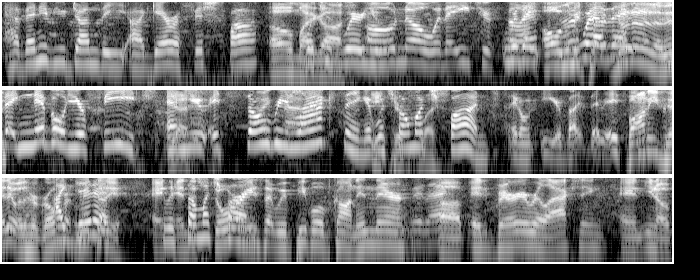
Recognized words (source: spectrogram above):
have any of you done the uh, Garra Fish Spa? Oh, my Which gosh. is where you Oh no, where they eat your where they. Oh, let me where tell- no, no, no, no, this- they nibble your feet, and Yes. you. It's so Like that. relaxing. It Eat was your so much fun. They don't eat your. But it's Bonnie did it with her girlfriend. I did Let me tell it. You. And, It was and so the much fun. stories that we people have gone in there. Uh, Relaxing. it very relaxing, and you know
